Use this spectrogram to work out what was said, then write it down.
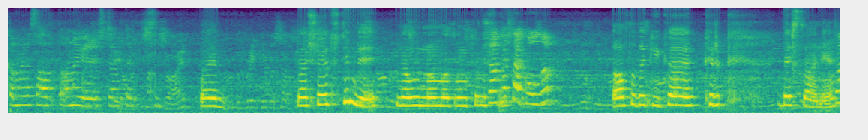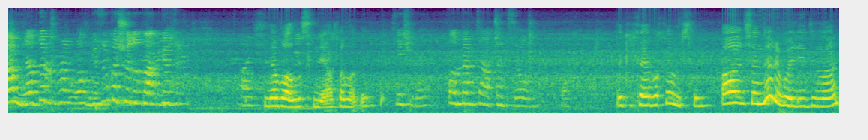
Kamerası altta ona göre üstten tutabilirsin. Böyle, ben şöyle tutayım da ne olur ne olmaz unuturum. Şu an kaç dakika oldu? 6 dakika 45 saniye. Tamam ya dur. Gözüm kaşıyordum lan gözüm. Ay Ne ballısın ya atamadım. geç şuraya. Oğlum ben bir tane atacağım size oğlum. Bak. Dakikaya bakar mısın? Aa sen nerede gol yedin lan?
